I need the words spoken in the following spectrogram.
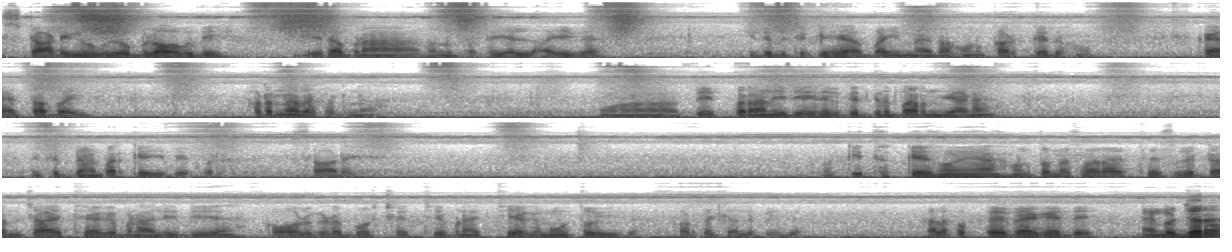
ਸਟਾਰਟਿੰਗ ਹੋਊਗੀ ਉਹ ਬਲੌਗ ਦੀ। ਇਹ ਤਾਂ ਆਪਣਾ ਤੁਹਾਨੂੰ ਪਤਾ ਹੀ ਹੈ ਲਾਈਵ ਹੈ। ਇਹਦੇ ਵਿੱਚ ਕਿਹਾ, ਭਾਈ ਮੈਂ ਤਾਂ ਹੁਣ ਕਰਕੇ ਦਿਖਾਉਂ। ਕਹਿ ਤਾ ਭਾਈ। ਖੜਨਾ ਤਾਂ ਖੜਨਾ। ਹੁਣ ਪੇਪਰਾਂ ਦੀ ਦੇਖਦੇ ਵੀ ਕਿੱਦਣ ਭਰਨ ਜਾਣਾ। ਵੀ ਕਿੱਦਣ ਭਰ ਕੇ ਜੀ ਪੇਪਰ ਸਾਰੇ। ਬਾਕੀ ਥੱਕੇ ਹੋਏ ਆ। ਹੁਣ ਤਾਂ ਮੈਂ ਸਾਰਾ ਇੱਥੇ ਸਵੇਰ ਟਾਈਮ ਚਾਹ ਇੱਥੇ ਆ ਕੇ ਬਣਾ ਲਈਦੀ ਆ। ਕੋਲਗੜ ਬੁਰਛ ਇੱਥੇ ਆਪਣਾ ਇੱਥੇ ਆ ਕੇ ਮੂੰਹ ਧੋਈਦਾ ਘਰ ਤਾਂ ਚੱਲ ਪਈਦਾ। ਕੱਲ ਕੁੱਤੇ ਪੈ ਗਏ ਤੇ। ਐ ਗੁੱਜਰ?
